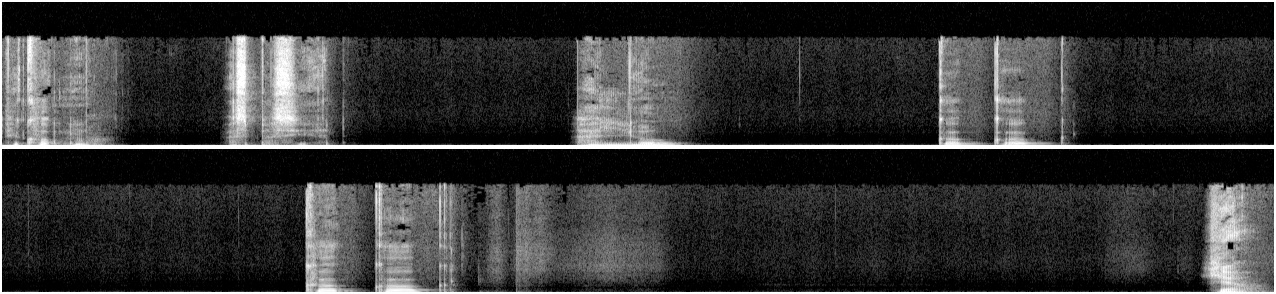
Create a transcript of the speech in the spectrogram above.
Wir gucken mal, was passiert. Hallo? Guck, guck. Guck, guck. Ja.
